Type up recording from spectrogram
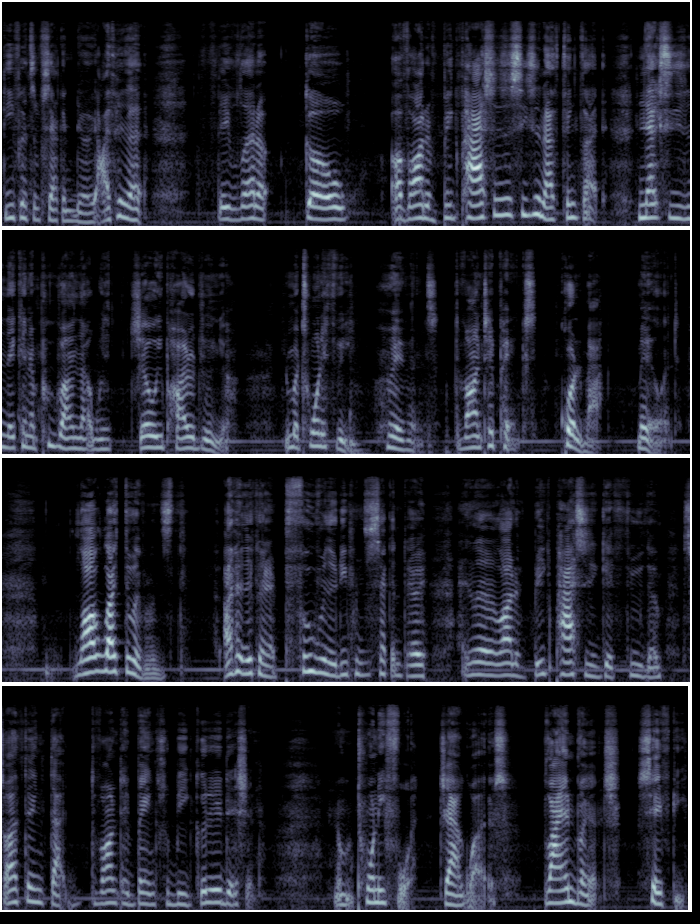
defensive secondary. I think that they've let go a lot of big passes this season. I think that next season they can improve on that with Joey Porter Jr. Number 23, Ravens. Devontae Banks, quarterback, Maryland. Log like the Ravens. I think they can improve in their defensive secondary and let a lot of big passes get through them. So I think that Devontae Banks would be a good addition. Number 24, Jaguars. Brian Branch, safety,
